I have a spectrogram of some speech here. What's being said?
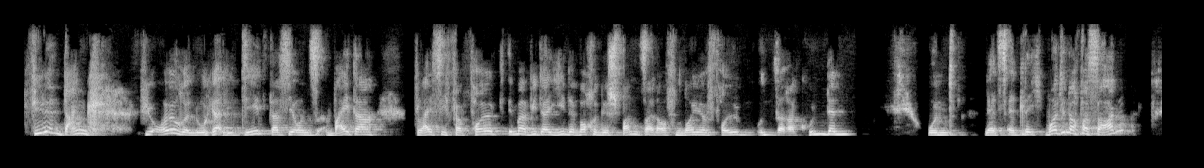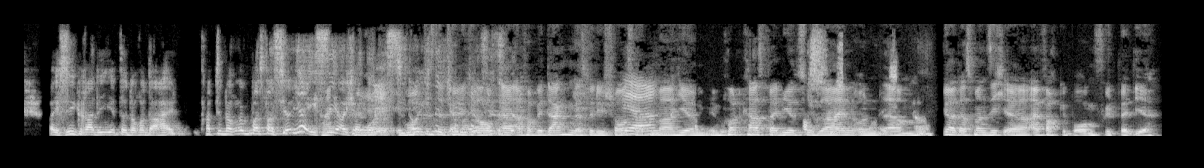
vielen Dank für eure Loyalität, dass ihr uns weiter fleißig verfolgt, immer wieder jede Woche gespannt seid auf neue Folgen unserer Kunden. Und letztendlich, wollt ihr noch was sagen? Weil ich sehe gerade, ihr habt da noch unterhalten. Habt ihr noch irgendwas, was ihr, ja, ich sehe euch. Ja, ich wollte uns natürlich auch äh, einfach bedanken, dass wir die Chance ja. hatten, mal hier im Podcast bei dir zu Ach, sein und ähm, ja. dass man sich äh, einfach geborgen fühlt bei dir.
